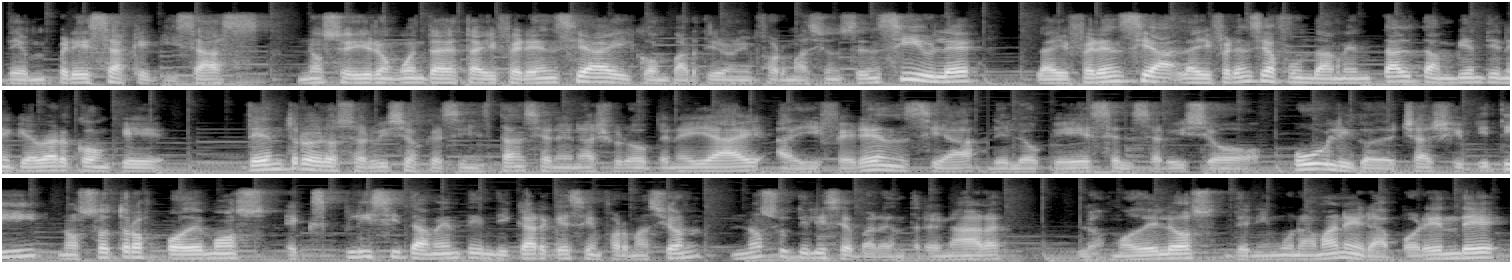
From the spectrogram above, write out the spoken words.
de empresas que quizás no se dieron cuenta de esta diferencia y compartieron información sensible. La diferencia, la diferencia fundamental también tiene que ver con que Dentro de los servicios que se instancian en Azure OpenAI, a diferencia de lo que es el servicio público de ChatGPT, nosotros podemos explícitamente indicar que esa información no se utilice para entrenar los modelos de ninguna manera. Por ende,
